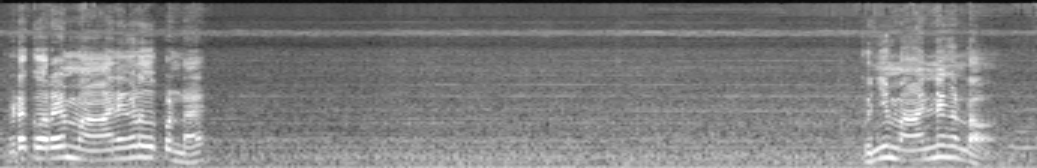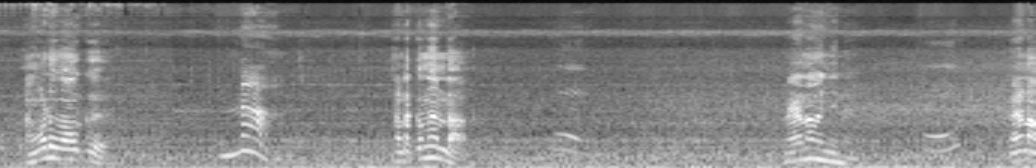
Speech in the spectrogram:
ഇവിടെ കുറെ മാനങ്ങൾ നിൽപ്പുണ്ടേ കുഞ്ഞു മാനിനെ കണ്ടോ? അങ്ങോട്ട് നോക്ക്. നടക്കുന്നുണ്ടോ? വേണോ കുഞ്ഞിന്? വേണോ?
